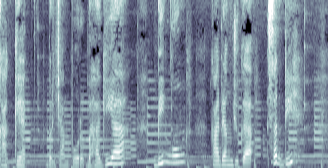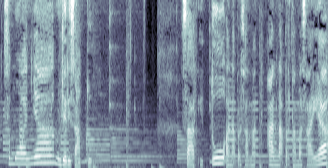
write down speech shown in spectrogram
kaget, bercampur bahagia, bingung, kadang juga sedih, semuanya menjadi satu. Saat itu anak pertama anak pertama saya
